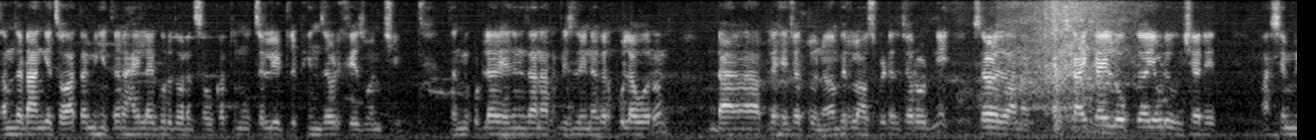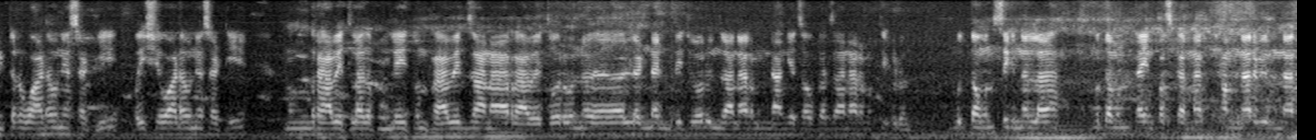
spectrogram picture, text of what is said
समजा डांगेचो आता मी इथं राहिलाय गुरुद्वारा चौकातून उचलली ट्रिप हिंजवड फेज वनची तर मी कुठल्या ह्याच्याने जाणार? बिजलीनगर पुलावरून डा आपल्या ह्याच्यातून बिर्ला हॉस्पिटलच्या रोडनी सरळ जाणार. तर काय काय लोक एवढे हुशार आहेत. असे मीटर वाढवण्यासाठी पैसे वाढवण्यासाठी मग रावेतला पहिले इथून रावेत जाणार रावेतवरून लंडन ब्रिजवरून जाणार मग डांगे चौकात जाणार मग तिकडून. मुद्दामून सिग्नलला मुद्दामून टाइमपास करणार थांबणार विमणार.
